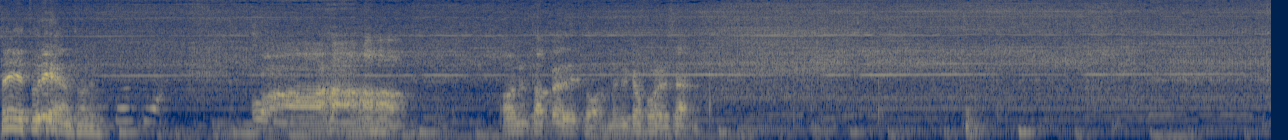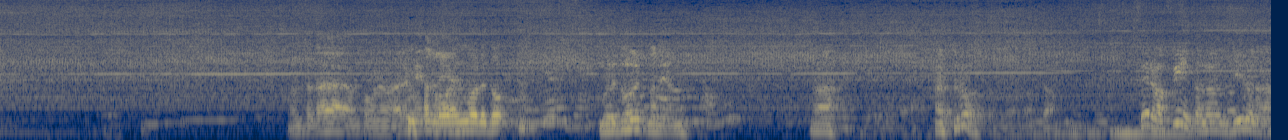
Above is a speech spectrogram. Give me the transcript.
Säg ett, två, Tre. Antonija. Wow! Ja, nu tappade jag ditt hår, men du kan få det sen. Vänta där Antonio, är det mitt hår? mår du då... Mår du dåligt Marlene? Va? Efteråt? Ser du vad fint han har under sidorna?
